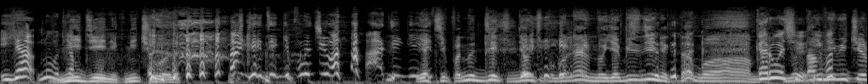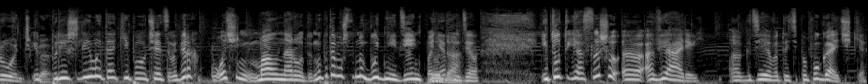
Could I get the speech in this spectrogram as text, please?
И я, ну, вот Ни денег, ничего. Я деньги получила. Деньги Я типа, ну, дети, идемте погуляем, но я без денег, да, мам. Короче, Ну, там и не вот- вечерочка. пришли мы такие, получается. Во-первых, очень мало народу. Ну, потому что, ну, будний день, понятное да. дело. И тут я слышу э, авиарий где вот эти попугайчики.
